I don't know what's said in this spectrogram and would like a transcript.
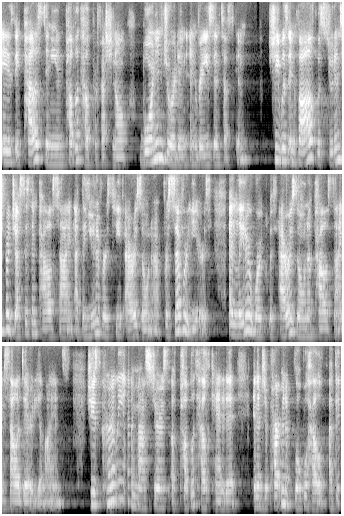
is a Palestinian public health professional born in Jordan and raised in Tucson. She was involved with Students for Justice in Palestine at the University of Arizona for several years and later worked with Arizona Palestine Solidarity Alliance. She is currently a Master's of Public Health candidate in the Department of Global Health at the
